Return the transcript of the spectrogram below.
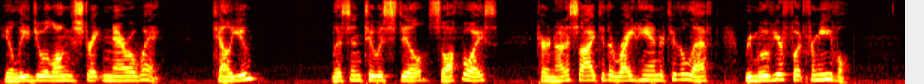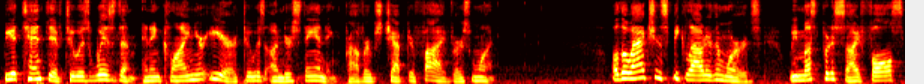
He'll lead you along the straight and narrow way, tell you, listen to His still, soft voice, turn not aside to the right hand or to the left, Remove your foot from evil. Be attentive to his wisdom and incline your ear to his understanding. Proverbs chapter 5 verse 1. Although actions speak louder than words, we must put aside false,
